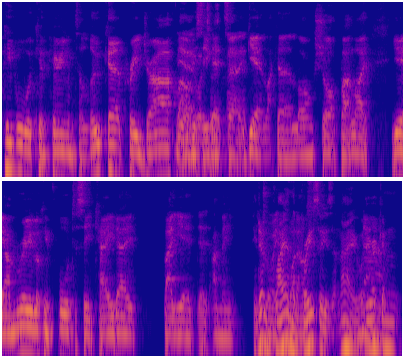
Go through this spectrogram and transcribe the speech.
people were comparing him to Luka pre draft. Yeah, Obviously, that's a, yeah, like a long shot. But, like, yeah, I'm really looking forward to see Cade. But, yeah, I mean, He didn't play in the else? preseason, no. What do you reckon?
